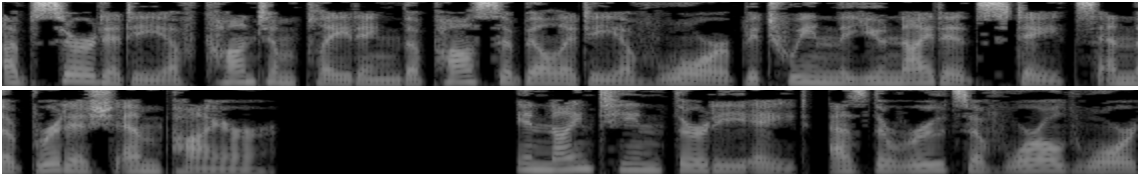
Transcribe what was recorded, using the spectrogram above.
absurdity of contemplating the possibility of war between the United States and the British Empire. In 1938, as the roots of World War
